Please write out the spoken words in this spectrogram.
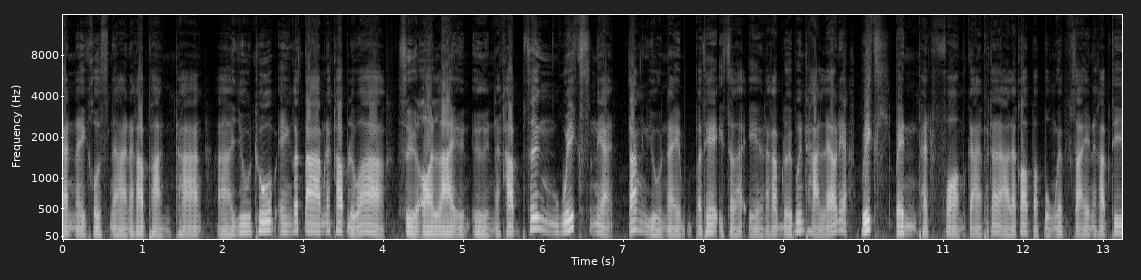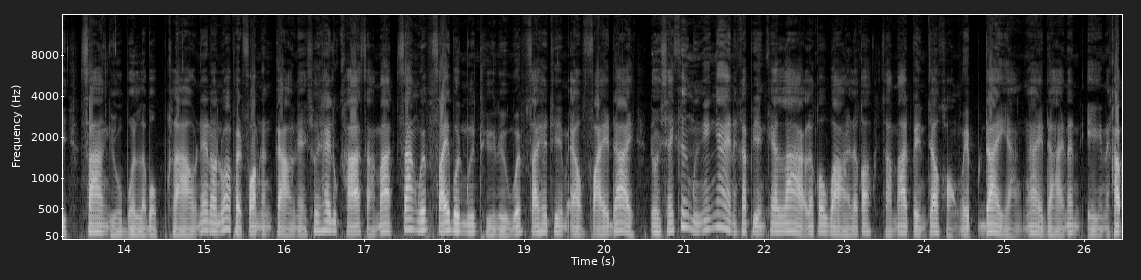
กันในโฆษณานะครับผ่านทาง YouTube เองก็ตามนะครับหรือว่าสื่อออนไลน์อื่นๆนะครับซึ่ง Wix เนี่ย ตั้งอยู่ในประเทศอิสราเอลนะครับ โดยพื้นฐานแล้วเนี่ย Wix เป็นแพลตฟอร์มการพัฒนาและก็ปรับปรุงเว็บไซต์นะครับที่สร้างอยู่บนระบบคลาวด์แน่นอนว่าแพลตฟอร์มดังกล่าวเนี่ยช่วยให้ลูกค้าสามารถสร้างเว็บไซต์บนมือถือหรือเว็บไซต์ HTML 5 ได้ โดยใช้เครื่องมือง่ายๆนะครับเพียงแค่ลากแล้วก็วาง แล้วก็สามารถเป็นเจ้าของเว็บได้อย่างง่ายดายนั่นเองนะครับ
